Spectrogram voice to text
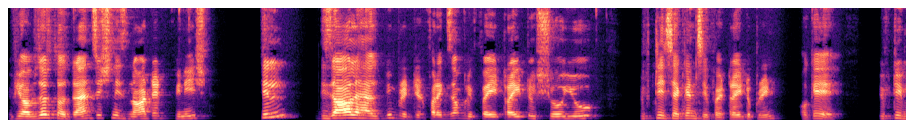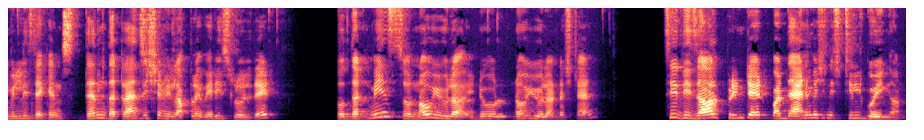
If you observe the transition is not yet finished till this all has been printed. For example if i try to show you 50 seconds if i try to print okay 50 milliseconds then the transition will apply very slowly right? So that means so now you will, you will now you will understand see these are all printed but the animation is still going on.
